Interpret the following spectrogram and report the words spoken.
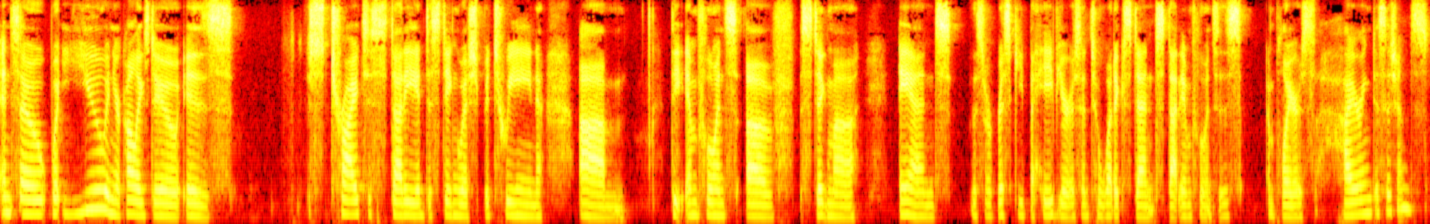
and so what you and your colleagues do is try to study and distinguish between um, the influence of stigma and the sort of risky behaviors and to what extent that influences employers' hiring decisions?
